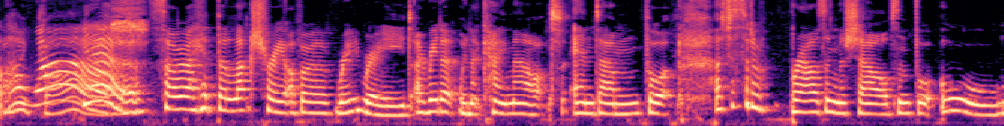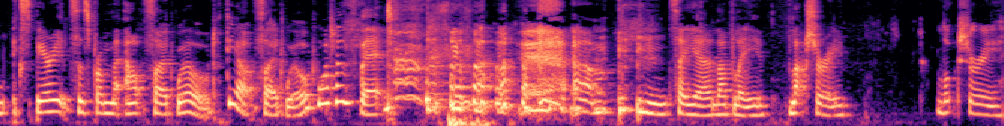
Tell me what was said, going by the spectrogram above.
Oh, oh wow. Yeah. So I had the luxury of a reread. I read it when it came out and um, thought, I was just sort of browsing the shelves and thought, oh, experiences from the outside world. The outside world? What is that? um, so, yeah, lovely. Luxury. Luxury.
